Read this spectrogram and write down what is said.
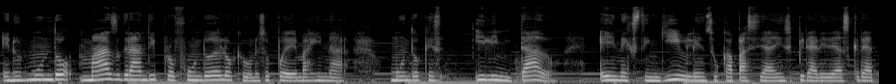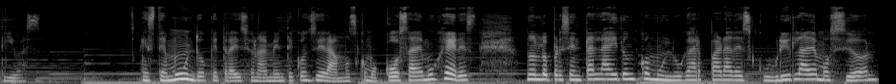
en un mundo más grande y profundo de lo que uno se puede imaginar, un mundo que es ilimitado e inextinguible en su capacidad de inspirar ideas creativas. Este mundo, que tradicionalmente consideramos como cosa de mujeres, nos lo presenta Lydon como un lugar para descubrir la devoción,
